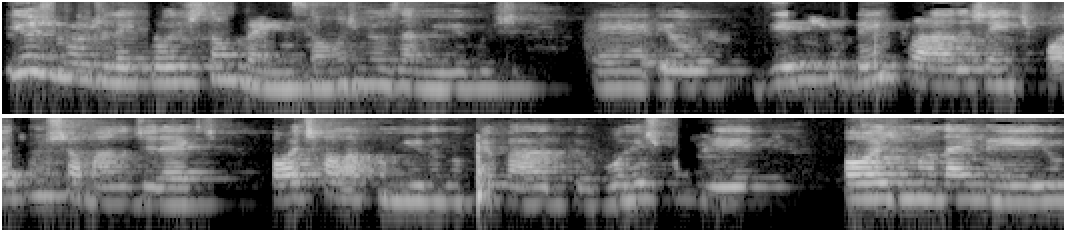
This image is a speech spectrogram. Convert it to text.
E os meus leitores também, são os meus amigos. É, eu deixo bem claro, gente, pode me chamar no direct, pode falar comigo no privado, que eu vou responder, pode mandar e-mail.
